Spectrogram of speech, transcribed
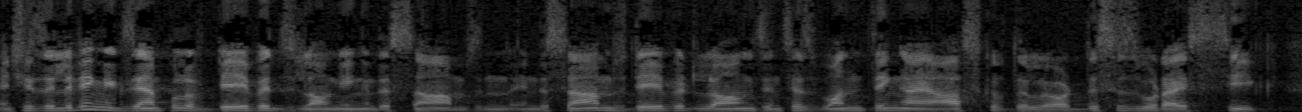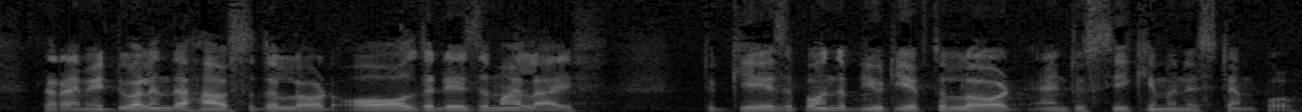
And she's a living example of David's longing in the Psalms. In, in the Psalms, David longs and says, One thing I ask of the Lord, this is what I seek, that I may dwell in the house of the Lord all the days of my life, to gaze upon the beauty of the Lord and to seek him in his temple.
